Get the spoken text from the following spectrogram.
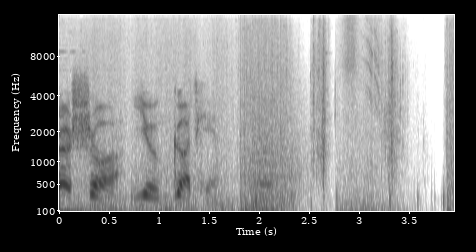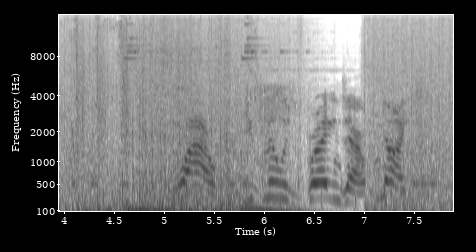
Хорошо, you got him. Wow, you blew his brains out. Nice.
